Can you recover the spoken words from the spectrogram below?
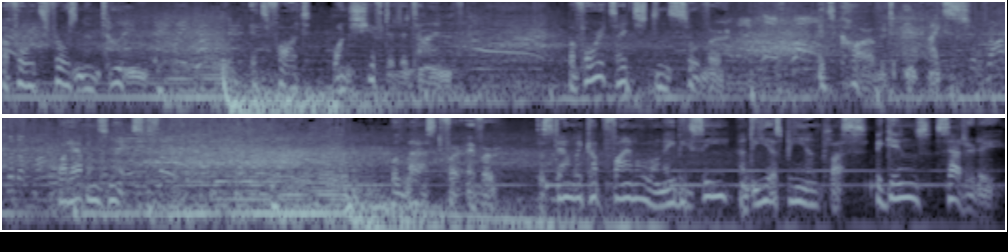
Before it's frozen in time, it's fought one shift at a time. Before it's etched in silver, it's carved in ice. What happens next will last forever. The Stanley Cup Final on ABC and ESPN Plus begins Saturday.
